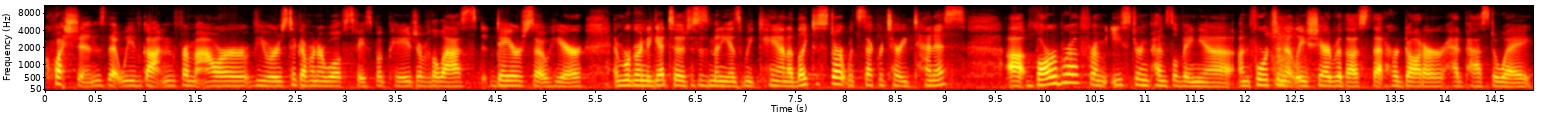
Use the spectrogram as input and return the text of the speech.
questions that we've gotten from our viewers to Governor Wolf's Facebook page over the last day or so here, and we're going to get to just as many as we can. I'd like to start with Secretary Tennis. Uh, Barbara from Eastern Pennsylvania unfortunately shared with us that her daughter had passed away,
